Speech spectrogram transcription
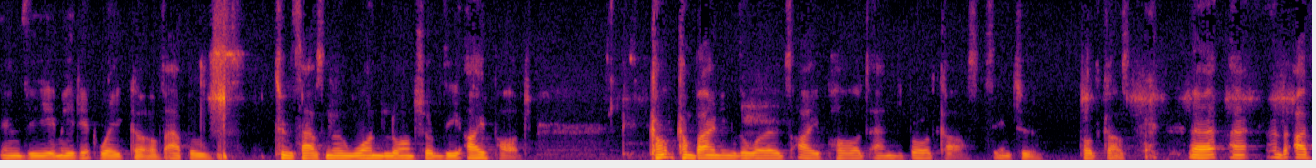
in the immediate wake of Apple's 2001 launch of the iPod, com- combining the words iPod and broadcasts into podcast. Uh, uh, and I've,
